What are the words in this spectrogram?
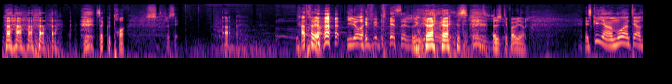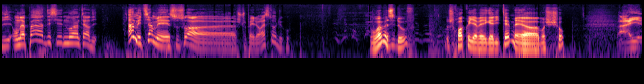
ça coûte 3. Je sais. Ah, très bien. Il aurait fait pièce H de guerre. j'aurais fait- Ah, J'étais pas bien. Est-ce qu'il y a un mot interdit? On n'a pas décidé de mot interdit. Ah mais tiens, mais ce soir, euh, je te paye le resto du coup. Ouais, vas-y, de ouf. Je crois qu'il y avait égalité, mais euh, moi je suis chaud. Bah, y-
